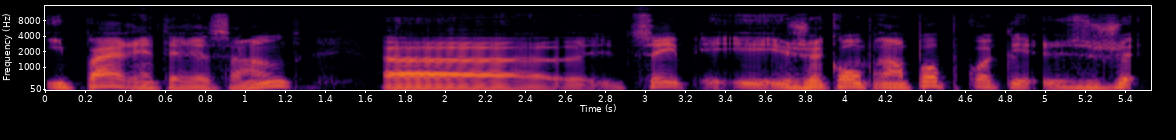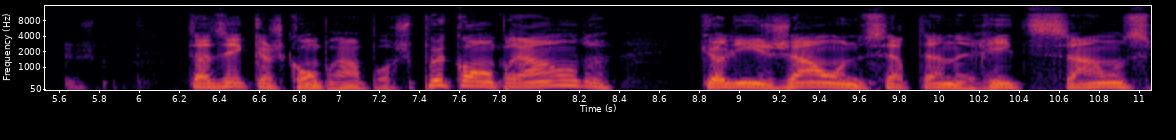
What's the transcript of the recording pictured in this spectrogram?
hyper intéressantes. Euh, tu sais, et, je comprends pas pourquoi que les. C'est-à-dire que je comprends pas. Je peux comprendre que les gens ont une certaine réticence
